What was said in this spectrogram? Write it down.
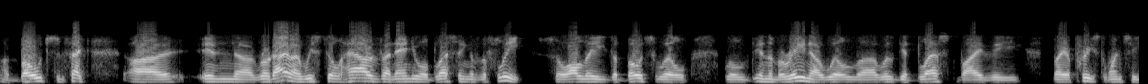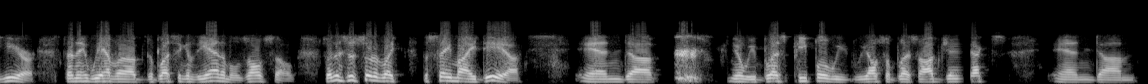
uh, boats. In fact, uh, in uh, Rhode Island, we still have an annual blessing of the fleet. So all the, the boats will will in the marina will uh, will get blessed by the by a priest once a year. Then we have uh, the blessing of the animals also. So this is sort of like the same idea. And, uh, you know, we bless people, we, we also bless objects. And um,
